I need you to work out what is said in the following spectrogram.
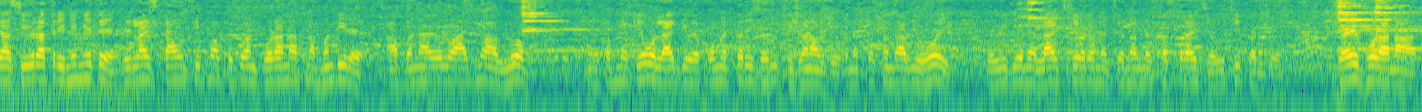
આજે આ શિવરાત્રી નિમિત્તે રિલાયન્સ ટાઉનશીપમાં ભગવાન ભોળાનાથના મંદિરે આ બનાવેલો આજનો આ વ્લોગ તમને કેવો લાગ્યો એ કોમેન્ટ કરી જરૂરથી જણાવજો. અને પસંદ આવ્યું હોય તો વિડીયોને લાઇક શેર અને ચેનલને સબસ્ક્રાઈબ જરૂરથી કરજો. જય ભોળાનાથ.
